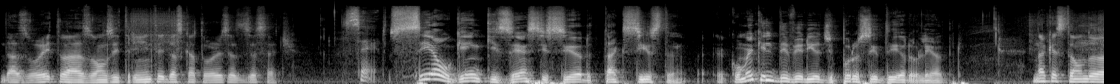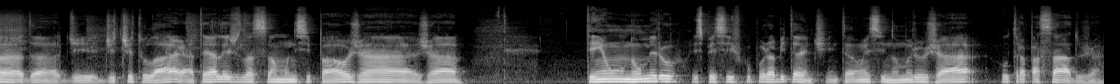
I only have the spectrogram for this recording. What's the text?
Das 8 às 11h30 e das 14 às 17 Certo. Se alguém quisesse ser taxista, como é que ele deveria de proceder, Leandro? Na questão da, da de, de, titular, até a legislação municipal já, já tem um número específico por habitante. Então, esse número já ultrapassado já.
